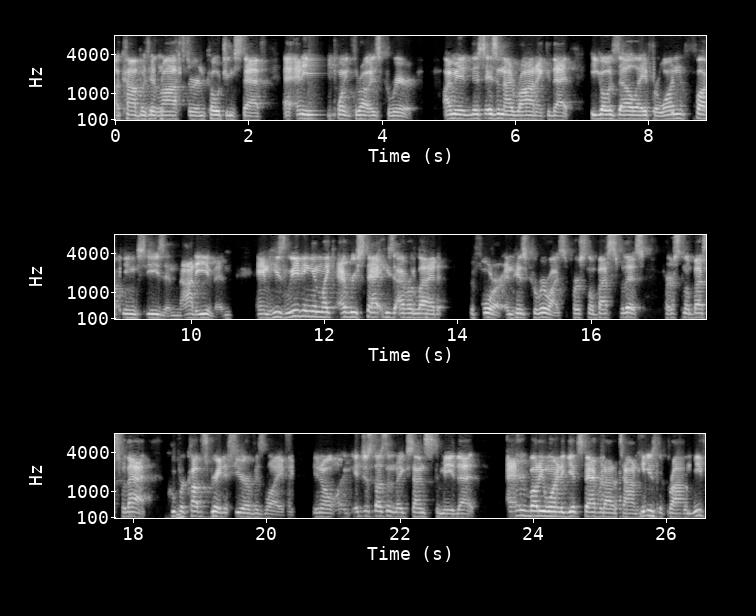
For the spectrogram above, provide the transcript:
a competent roster and coaching staff at any point throughout his career. I mean, this isn't ironic that he goes to LA for one fucking season, not even, and he's leading in like every stat he's ever led before in his career wise. Personal best for this, personal best for that. Cooper mm-hmm. Kupp's greatest year of his life. You know, like it just doesn't make sense to me that everybody wanted to get Stafford out of town. He's the problem. He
